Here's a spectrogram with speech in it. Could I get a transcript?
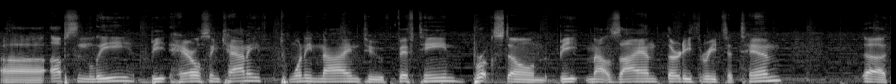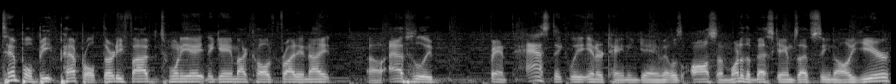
Uh, Upson Lee beat Haralson County 29 to 15. Brookstone beat Mount Zion 33 to 10. Uh, Temple beat Pepperell 35 to 28 in a game I called Friday night. Uh, absolutely fantastically entertaining game. It was awesome. One of the best games I've seen all year.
